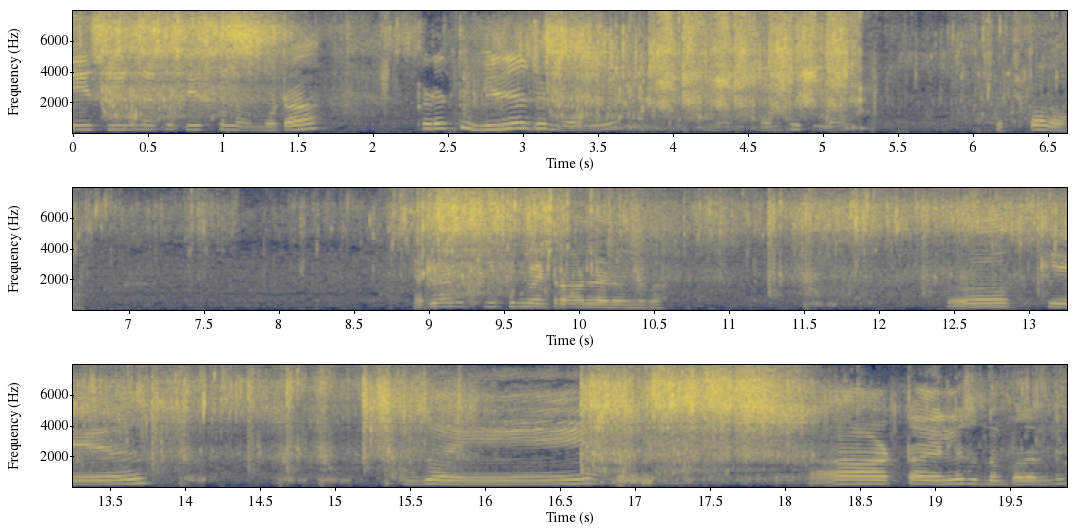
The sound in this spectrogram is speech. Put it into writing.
ఈ సీన్ అయితే తీసుకున్నాను అనమాట ఇక్కడైతే విలేజ్ ఉండాలి. మరి కంప్యూటర్లో చచ్చిపోదాం. ఎట్లాంటి కీప్ ఇన్వెంట్ ఆన్లైన్ ఉందిగా ఓకే. జోయ్. వెళ్ళేసిద్దాం పదండి.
